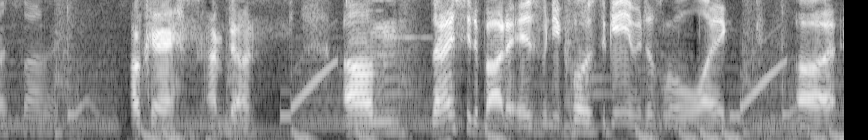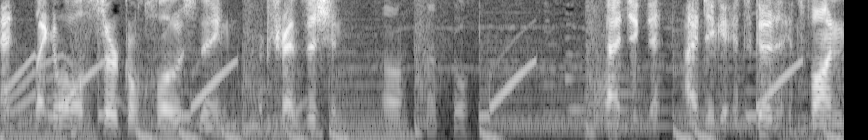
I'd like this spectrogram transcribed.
Mario out of my Sonic. Okay, I'm done. Um, the nice thing about it is when you close the game, it does a little like, uh, like a little circle close thing, like a transition. Oh, that's cool. I dig it. I dig it. It's good. It's fun.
